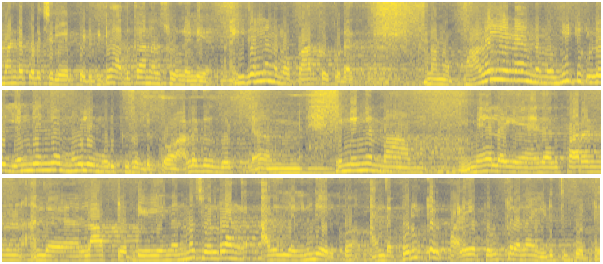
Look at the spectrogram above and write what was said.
மண்டை குடைச்சல் ஏற்பட்டுக்கிட்டு அதுக்கான சூழ்நிலை. இதெல்லாம் நம்ம பார்க்கக்கூடாது. நம்ம பழையன நம்ம வீட்டுக்குள்ளே எங்கெங்கே மூளை முடுக்குகள் இருக்கோ அல்லது எங்கெங்கே மேலே ஏதாவது பரன் அந்த லாஃப்ட் அப்படி என்னென்னமோ சொல்கிறாங்க அதில் எங்கே இருக்கோ அந்த பொருட்கள் பழைய பொருட்களெல்லாம் எடுத்து போட்டு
